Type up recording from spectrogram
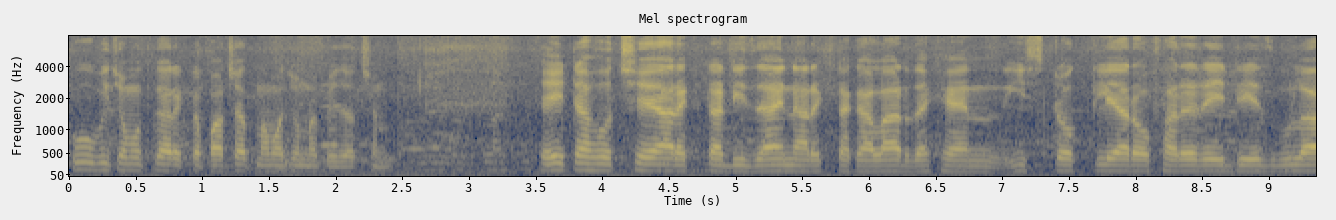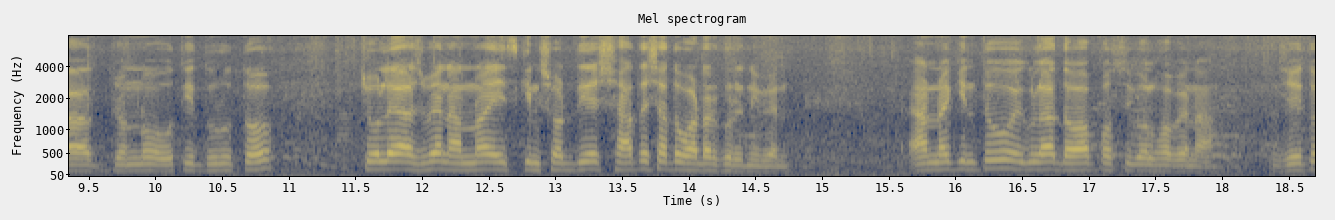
খুবই চমৎকার একটা পাঁচ হাত নামাজ ওড়না পেয়ে যাচ্ছেন। এইটা হচ্ছে আর একটা ডিজাইন আর একটা কালার, দেখেন স্টক ক্লিয়ার অফারের এই ড্রেসগুলোর জন্য অতি দ্রুত চলে আসবেন। আর নয়, স্ক্রিনশট দিয়ে সাথে সাথে অর্ডার করে নেবেন। আর নয়, কিন্তু এগুলা দেওয়া পসিবল হবে না। যেহেতু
